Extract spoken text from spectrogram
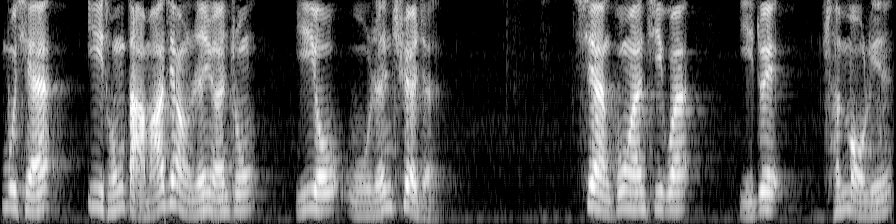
目前，一同打麻将人员中已有五人确诊，现公安机关。已对陈某林、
